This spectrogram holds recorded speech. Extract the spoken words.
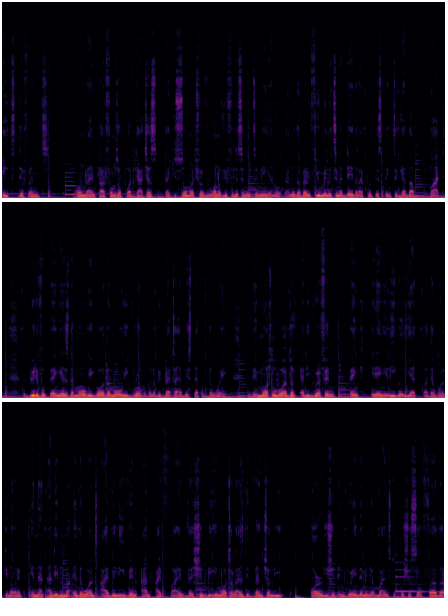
eight different online platforms or podcatchers. Thank you so much for every one of you for listening to me. I know I know are very few minutes in a day that I put this thing together, but the beautiful thing is the more we go, the more we grow. We're gonna be better every step of the way. In the immortal words of Eddie Griffin, think it ain't illegal yet, but they're working on it. In and in my, in the words I believe in and I find they should be immortalized eventually, or you should ingrain them in your minds to push yourself further.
